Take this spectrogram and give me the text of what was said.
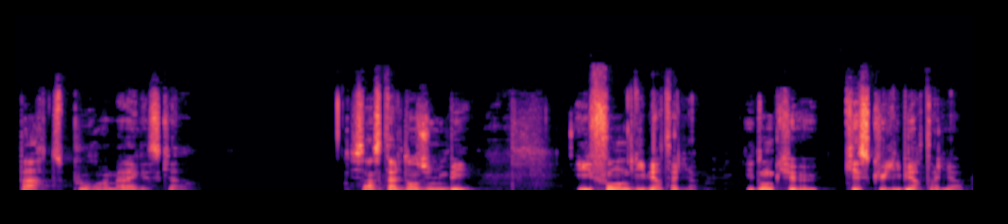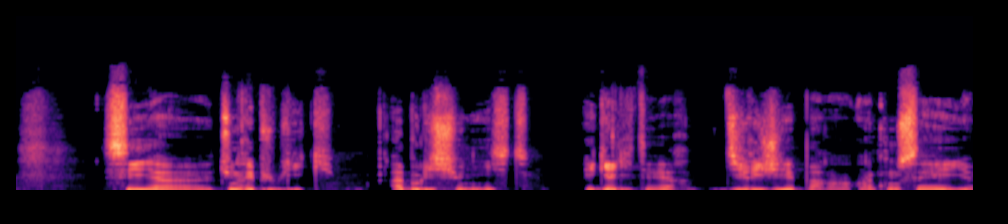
partent pour Madagascar, s'installent dans une baie et fondent Libertalia. Et donc, euh, qu'est-ce que Libertalia? C'est euh, une république abolitionniste, égalitaire, dirigé par un, conseil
